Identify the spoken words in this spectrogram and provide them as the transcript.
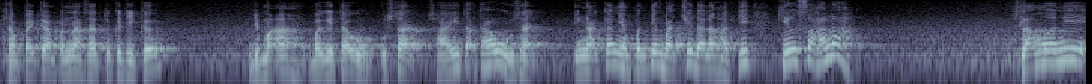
Sampaikan pernah satu ketika jemaah bagi tahu, "Ustaz, saya tak tahu, Ustaz. Ingatkan yang penting baca dalam hati, kira sahlah. Selama ni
